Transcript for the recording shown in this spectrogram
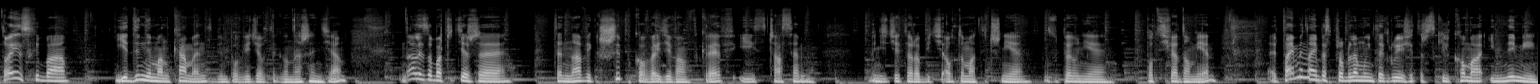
to jest chyba jedyny mankament, bym powiedział, tego narzędzia. No ale zobaczycie, że ten nawyk szybko wejdzie Wam w krew i z czasem będziecie to robić automatycznie, zupełnie podświadomie. Timeline bez problemu integruje się też z kilkoma innymi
